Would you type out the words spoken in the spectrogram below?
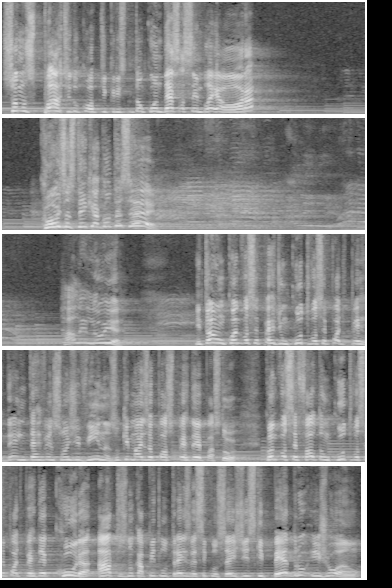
Somos parte do corpo de Cristo. Então, quando essa assembleia ora, Coisas têm que acontecer. Aleluia. Então, quando você perde um culto, você pode perder intervenções divinas. O que mais eu posso perder, pastor? Quando você falta um culto, você pode perder cura. Atos, no capítulo 3, versículo 6, diz que Pedro e João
